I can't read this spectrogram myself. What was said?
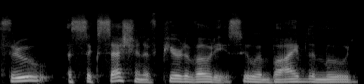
through a succession of pure devotees who imbibe the mood,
